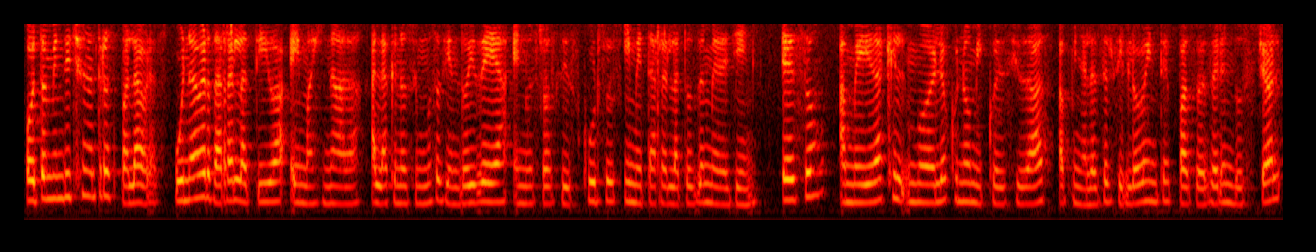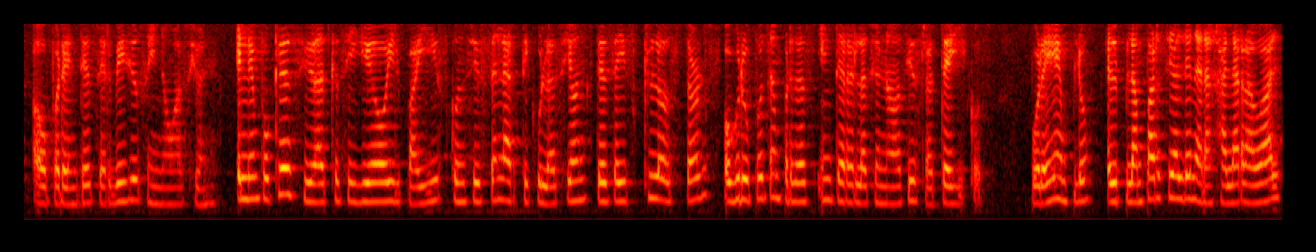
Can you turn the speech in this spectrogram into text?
O también dicho en otras palabras, una verdad relativa e imaginada a la que nos fuimos haciendo idea en nuestros discursos y metarrelatos de Medellín, eso a medida que el modelo económico de ciudad a finales del siglo XX pasó de ser industrial a oferente de servicios e innovación. El enfoque de ciudad que sigue hoy el país consiste en la articulación de seis clusters o grupos de empresas interrelacionados y estratégicos. Por ejemplo, el Plan Parcial de Naranjal Arrabal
